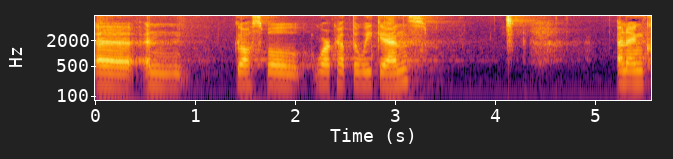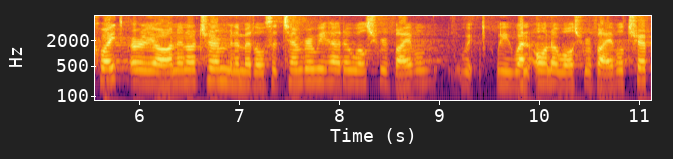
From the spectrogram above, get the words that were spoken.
uh, in gospel work at the weekends. And then quite early on in our term, in the middle of September, we had a Welsh revival. We, we went on a Welsh revival trip,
